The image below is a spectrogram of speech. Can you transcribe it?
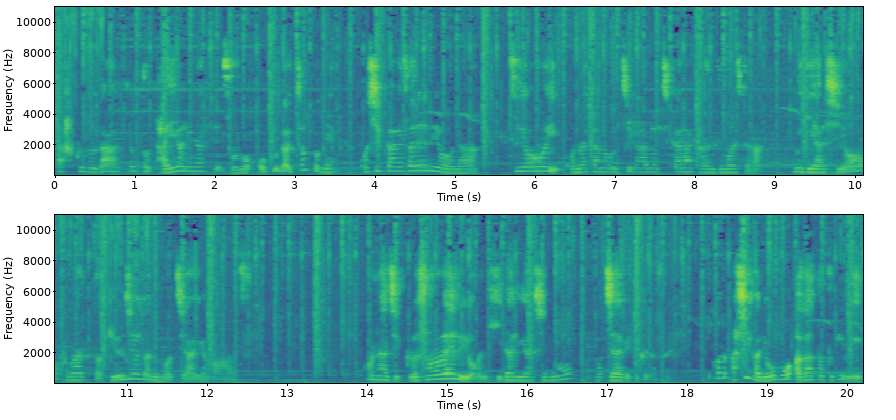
下腹部がちょっと平らになって、その奥がちょっとね、押し返されるような強いお腹の内側の力感じましたら、右足をふわっと90度に持ち上げます。同じく揃えるように左足も持ち上げてください。この足が両方上がった時に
